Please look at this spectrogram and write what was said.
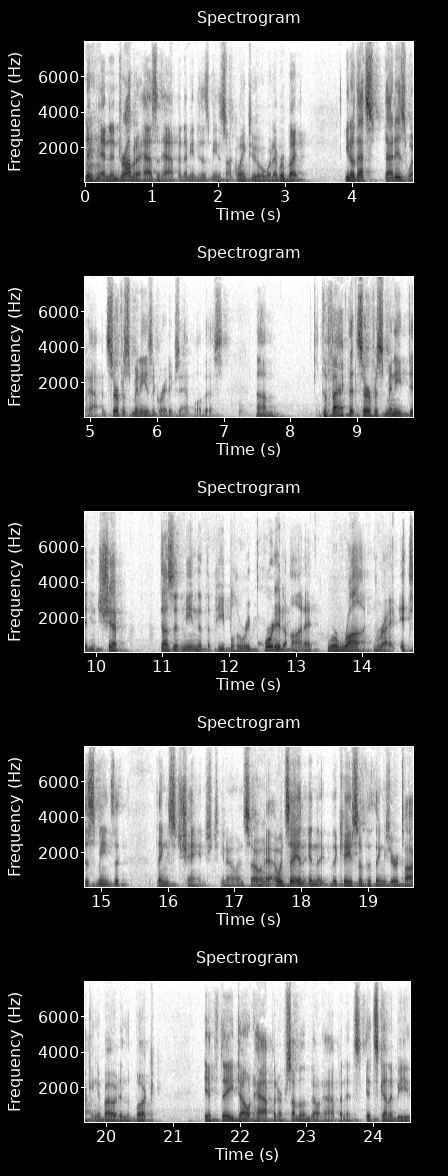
mm-hmm. and Andromeda hasn't happened. I mean, it doesn't mean it's not going to or whatever, but you know, that's that is what happened. Surface Mini is a great example of this. Um, the fact that Surface Mini didn't ship doesn't mean that the people who reported on it were wrong. Right. It just means that things changed, you know. And so mm-hmm. I would say in, in the, the case of the things you're talking about in the book, if they don't happen or if some of them don't happen, it's it's going to be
